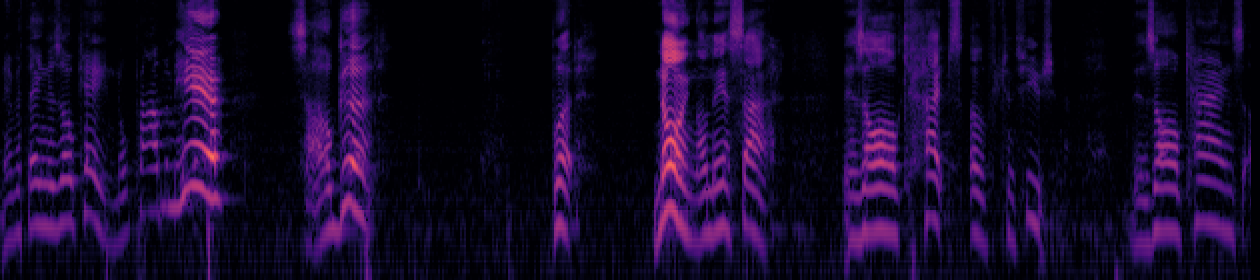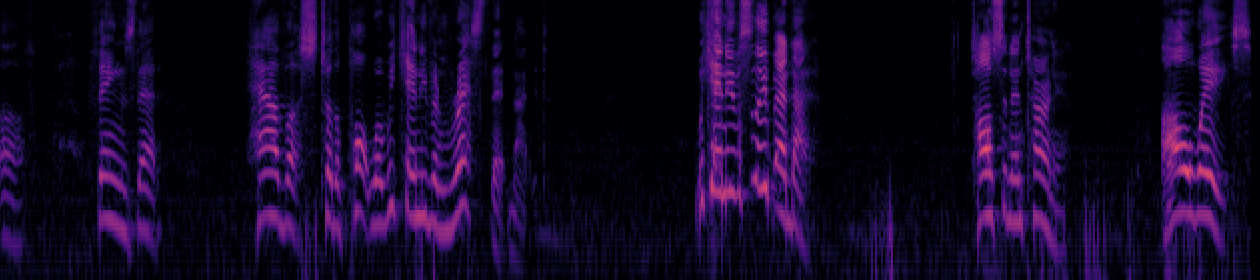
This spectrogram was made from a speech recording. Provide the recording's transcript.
and everything is okay. No problem here. It's all good. But knowing on the inside, there's all types of confusion. There's all kinds of things that have us to the point where we can't even rest that night. We can't even sleep at night tossing and turning. Always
